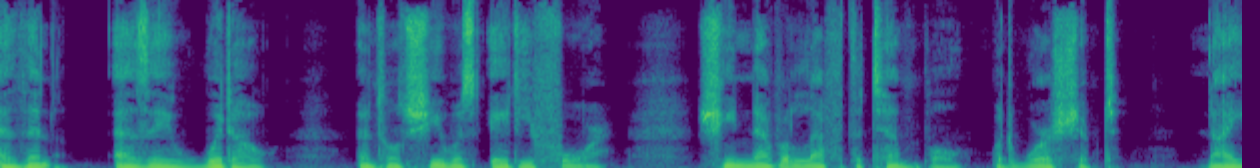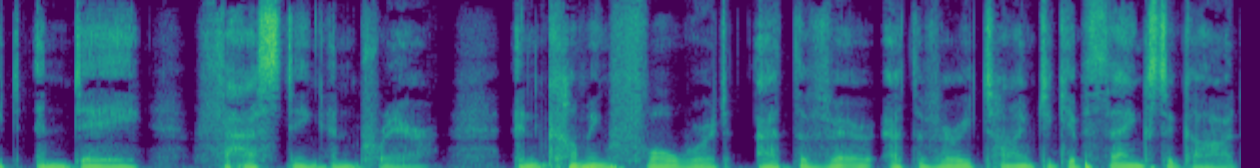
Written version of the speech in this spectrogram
and then as a widow until she was eighty four. She never left the temple, but worshipped night and day, fasting and prayer, and coming forward at the very at the very time to give thanks to God,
